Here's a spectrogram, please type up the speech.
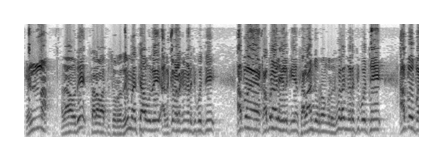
எல்லாம். அதாவது சலவாத்து சொல்றது மேட்ச் ஆகுது. அதுக்கு விளக்கம் கிடைச்சு போச்சு. அப்ப கபராளிகளுக்கு ஏன் சலான் சொல்றோங்கிறது விளக்கம் கிடைச்சு போச்சு. அப்ப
